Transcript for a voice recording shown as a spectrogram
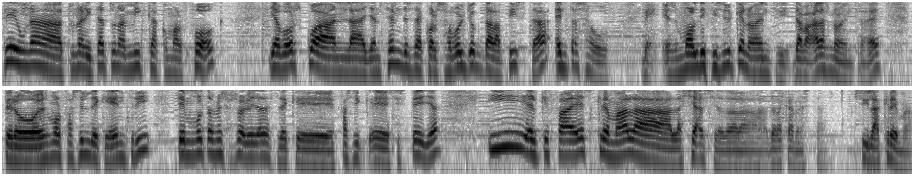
té una tonalitat una mica com el foc, llavors quan la llancem des de qualsevol lloc de la pista, entra segur. Bé, és molt difícil que no entri, de vegades no entra, eh? però és molt fàcil de que entri, té moltes més possibilitats de que faci eh, cistella i el que fa és cremar la, la xarxa de la, de la canasta, o sigui, la crema.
